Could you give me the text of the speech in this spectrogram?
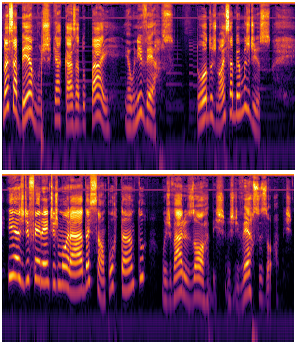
Nós sabemos que a casa do Pai é o universo. Todos nós sabemos disso. E as diferentes moradas são, portanto, os vários orbes, os diversos orbes.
